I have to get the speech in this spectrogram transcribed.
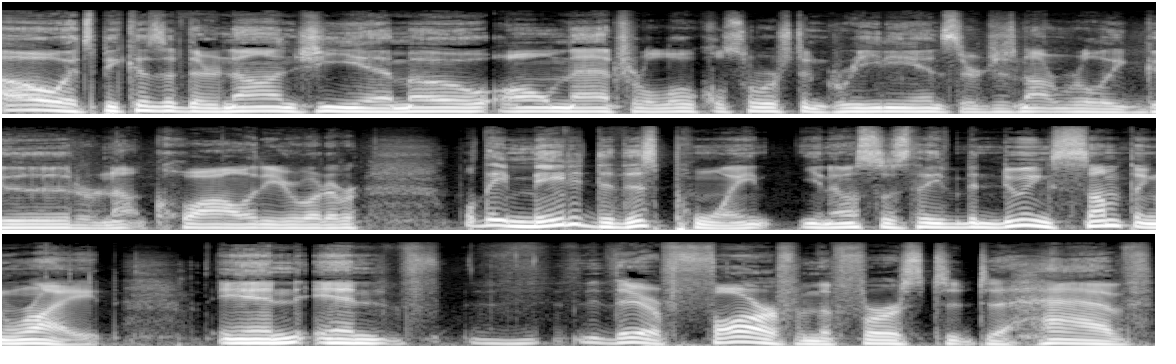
"Oh, it's because of their non-GMO, all natural, local sourced ingredients. They're just not really good or not quality or whatever." Well, they made it to this point, you know, so they've been doing something right, and and f- they're far from the first to, to have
